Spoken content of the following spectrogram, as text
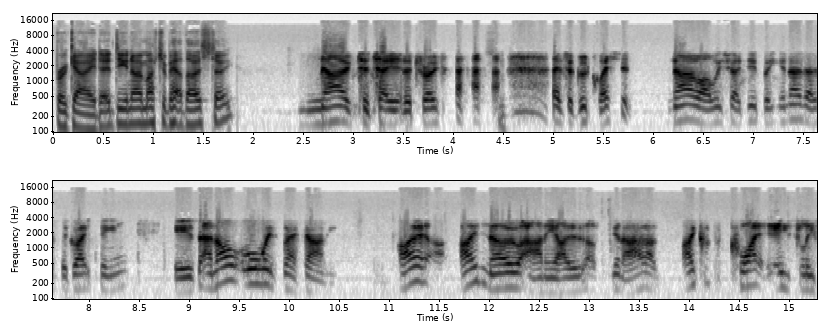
brigade. Uh, do you know much about those two? No, to tell you the truth, that's a good question. No, I wish I did, but you know the, the great thing is, and I'll always back Arnie. I I know Arnie. I you know I could quite easily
